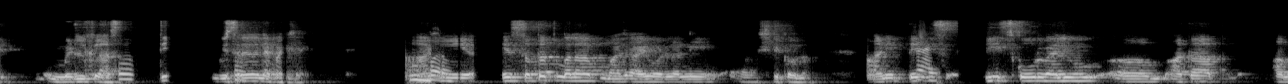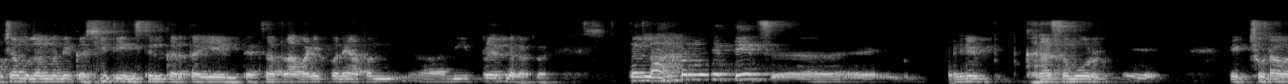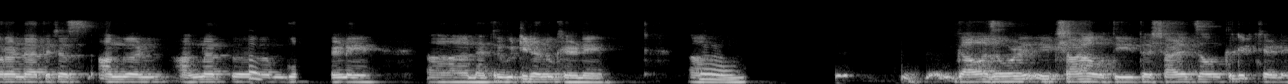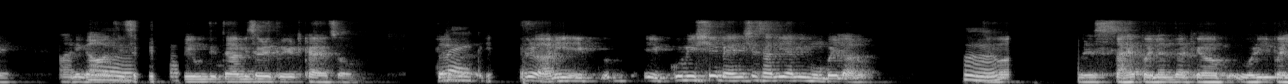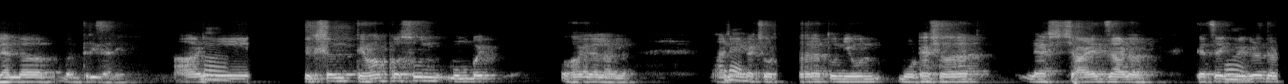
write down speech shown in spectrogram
मिडल क्लास ती विसरायला नाही पाहिजे. आणि हे सतत मला माझ्या आई वडिलांनी शिकवलं. आणि तेच ती स्कोर व्हॅल्यू आता आमच्या मुलांमध्ये कशी ती इन्स्टिल करता येईल त्याचा प्रामाणिकपणे आपण मी प्रयत्न करतोय. तर लहानपण म्हणजे तेच म्हणजे घरासमोर एक छोटा वरांडा त्याच्या अंगण अंगणात गोल खेळणे नाहीतर विटी दांडू खेळणे गावाजवळ एक शाळा होती तर शाळेत जाऊन क्रिकेट खेळणे. आणि गावातली सगळी येऊन तिथे आम्ही सगळे क्रिकेट खेळायचो. तर सगळं आणि एकोणीसशे ब्याऐंशी साली आम्ही मुंबईला आलो. म्हणजे साहेब पहिल्यांदा किंवा वडील पहिल्यांदा मंत्री झाले. आणि शिक्षण तेव्हापासून मुंबईत व्हायला लागलं. आणि. एका छोट्या शहरातून येऊन मोठ्या शहरातल्या शाळेत जाणं त्याचं एक. वेगळं दड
